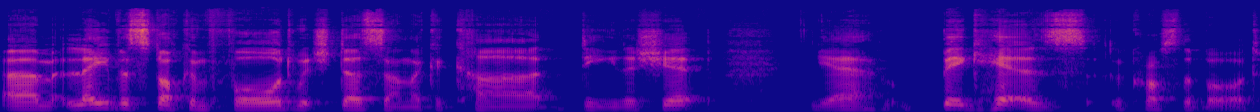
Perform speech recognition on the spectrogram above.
um, Laverstock and Ford, which does sound like a car dealership. Yeah, big hitters across the board.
